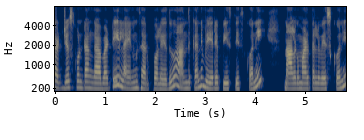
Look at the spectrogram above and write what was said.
కట్ చేసుకుంటాం కాబట్టి లైనింగ్ సరిపోలేదు. అందుకని వేరే పీస్ తీసుకొని నాలుగు మడతలు వేసుకొని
